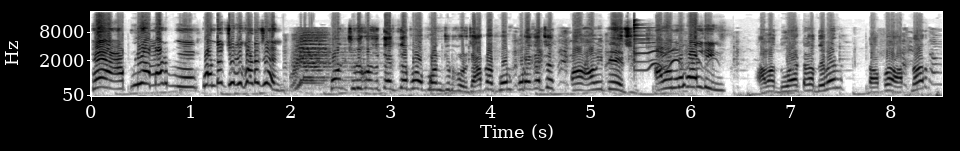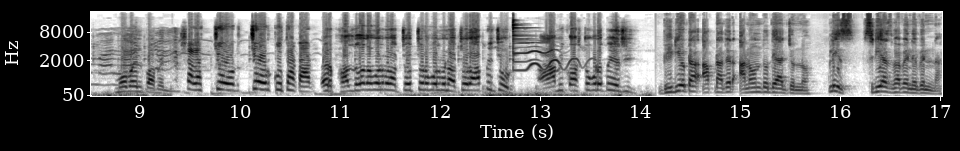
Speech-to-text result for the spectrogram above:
হ্যাঁ আপনি আমার ফোনটা চুরি করেছেন? ফোন চুরি করেছে? কে কে ফোন চুরি করেছে? আপনার ফোন পড়ে গেছে? আ- আমি পেয়েছি। আমার মোবাইল দিন। আমার দু হাজার টাকা দেবেন তারপর আপনার মোবাইল পাবেন। শালা চোর চোর কোথাকার? আরে ফালতু কথা বলবেন না চোর চোর বলবেন না চোর আপনি চোর। আমি কষ্ট করে পেয়েছি। ভিডিওটা আপনাদের আনন্দ দেওয়ার জন্য। প্লিজ সিরিয়াসভাবে নেবেন না।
